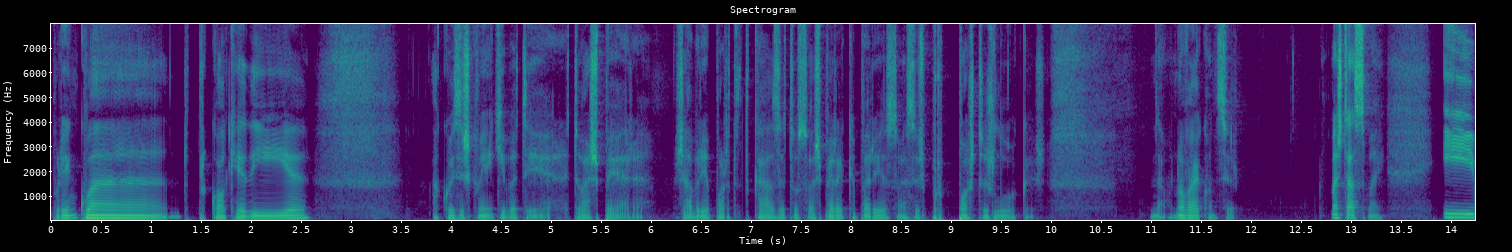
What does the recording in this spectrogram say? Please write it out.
Por enquanto, por qualquer dia, há coisas que vêm aqui bater. Estou à espera. Já abri a porta de casa, estou só à espera que apareçam essas propostas loucas. Não, não vai acontecer. Mas está-se bem. E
